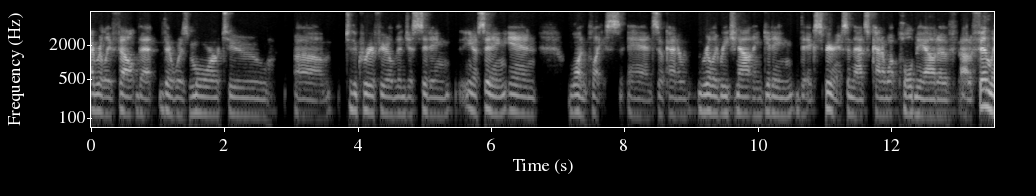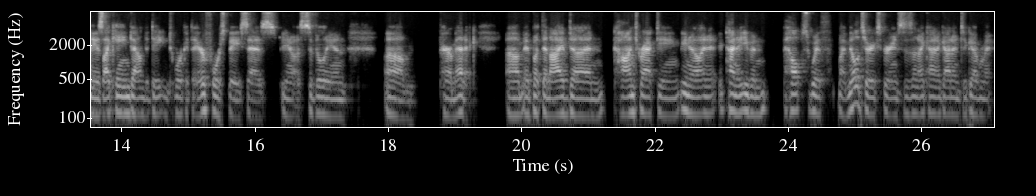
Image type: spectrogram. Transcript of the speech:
I really felt that there was more to um, to the career field than just sitting, you know, sitting in one place. And so, kind of really reaching out and getting the experience, and that's kind of what pulled me out of out of Findlay. As I came down to Dayton to work at the Air Force Base as you know a civilian um, paramedic. Um, and, but then I've done contracting, you know, and it kind of even helps with my military experiences. And I kind of got into government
